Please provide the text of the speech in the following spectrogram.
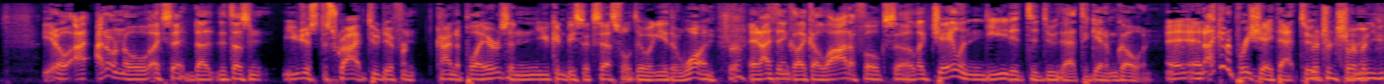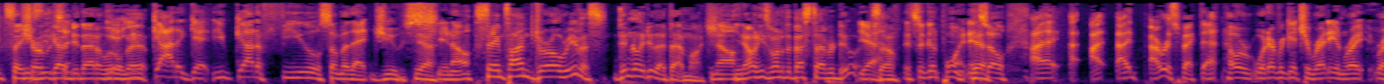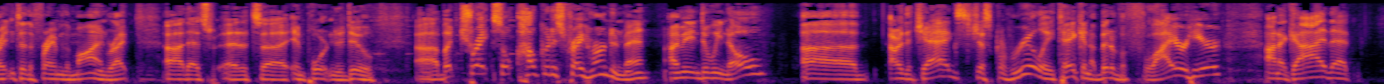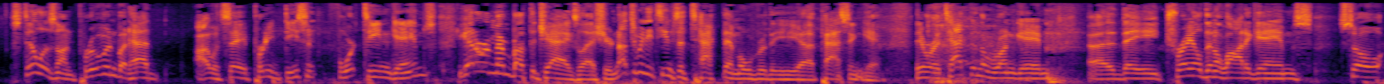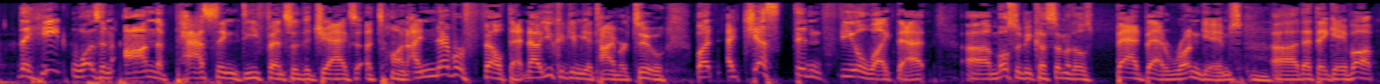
you know, I, I don't know. Like I said, it doesn't, you just described two different kind of players and you can be successful doing either one. Sure. And I think like a lot of folks, uh, like Jalen needed to do that to get him going. And, and I can appreciate that too. Richard Sherman, you, know? you could say Sherman he's got to do that a little yeah, bit. You gotta get, you gotta feel some of that juice, yeah. you know? Same time, Darrelle Revis didn't really do that that much. No. You know, and he's one of the best to ever do it. Yeah. So. It's a good point. And yeah. so I, I, I, I respect that. However, whatever gets you ready and right, right into the frame of the mind, right? Uh, that's, that's, uh, important to do. Uh, but Tre, so how good is Tre Herndon, man? I mean, do we know? Uh, are the Jags just really taking a bit of a flyer here on a guy that still is unproven, but had I would say, pretty decent 14 games. You got to remember about the Jags last year. Not too many teams attacked them over the uh, passing game. They were attacked in the run game. Uh, they trailed in a lot of games. So the heat wasn't on the passing defense of the Jags a ton. I never felt that. Now you could give me a time or two, but I just didn't feel like that. Uh, mostly because some of those bad, bad run games uh, that they gave up.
